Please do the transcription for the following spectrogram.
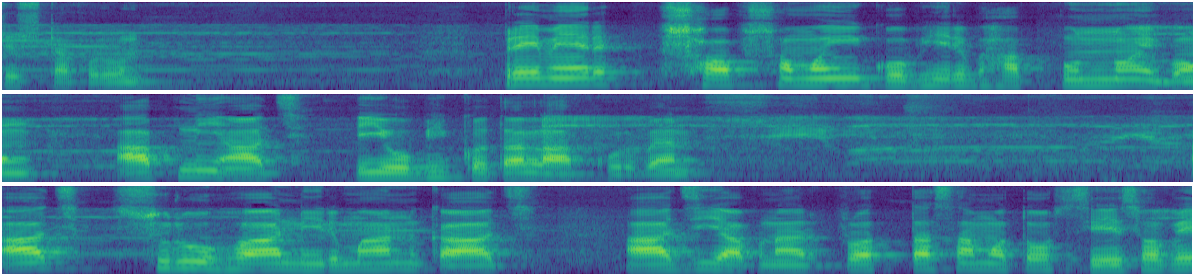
চেষ্টা করুন। প্রেমের সব সময়ই গভীর ভাবপূর্ণ এবং আপনি আজ এই অভিজ্ঞতা লাভ করবেন। আজ শুরু হওয়া নির্মাণ কাজ, আজই আপনার প্রত্যাশা মতো শেষ হবে।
